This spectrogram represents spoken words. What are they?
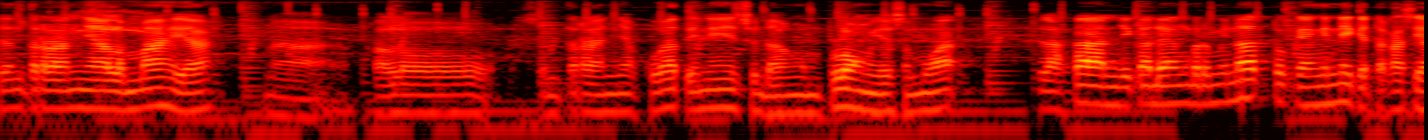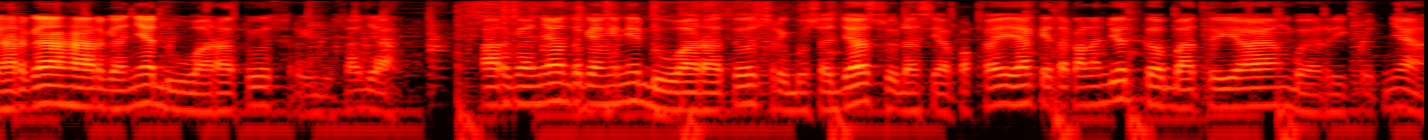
senterannya lemah ya. Nah kalau senterannya kuat ini sudah ngemplong ya semua. Silahkan jika ada yang berminat untuk yang ini kita kasih harga. Harganya 200.000 saja harganya untuk yang ini 200.000 saja sudah siap. Pakai ya kita akan lanjut ke batu yang berikutnya.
